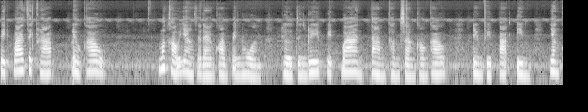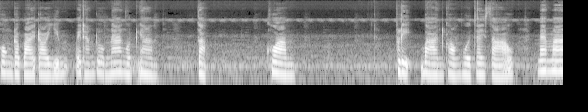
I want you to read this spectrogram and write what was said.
ปิดบ้านสิครับ เร็วเข้า เมื่อเขาอยังแสดงความเป็นห่วง เธอจึงรีบปิดบ้านตามคำสั่งของเขาริมฝีปากอิ่ม ยังคงระบายรอยยิ้มไปทั้งดวงหน้างดงาม กับความผลิบานของหัวใจสาว แม่ไม้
